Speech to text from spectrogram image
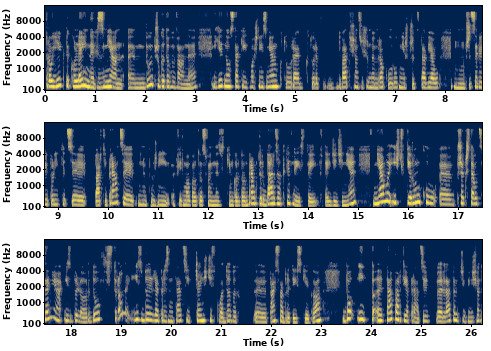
projekty kolejnych zmian były przygotowywane. Jedną z takich właśnie zmian, które, które w 2007 roku również przedstawiał, przedstawiali politycy Partii Pracy, później firmował to swoim nazwiskiem Gordon Brown, który bardzo aktywny jest w tej, w tej dziedzinie, miały iść w kierunku e, przekształcenia Izby Lordów w stronę Izby Reprezentacji Części Składowych Y, państwa brytyjskiego, bo i ta partia pracy w latach 90.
